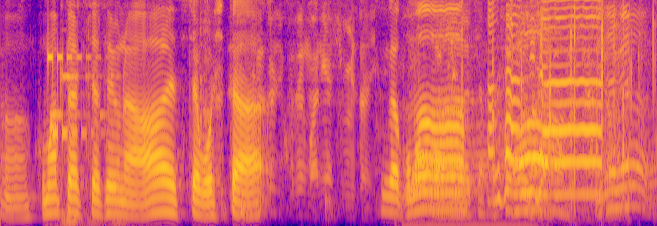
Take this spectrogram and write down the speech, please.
어, 고맙다 진짜 세훈아. 아 진짜 멋있다. 그러니까 고마워. 감사합니다.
